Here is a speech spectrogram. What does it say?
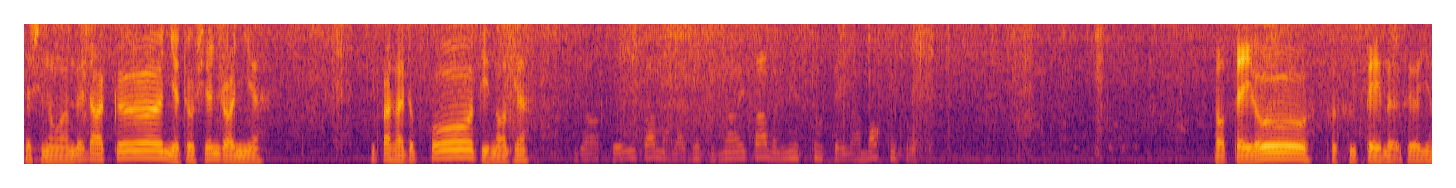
để xin ông làm lấy đa cơ nhiệt trâu xin rồi nhỉ đi ba lại đồ bố thì nó thế do cứ ba mà lại thì nơi ba mình liên tục tệ mà móc cái tọt tề đó. Cứ cứ tề nợ xưa như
